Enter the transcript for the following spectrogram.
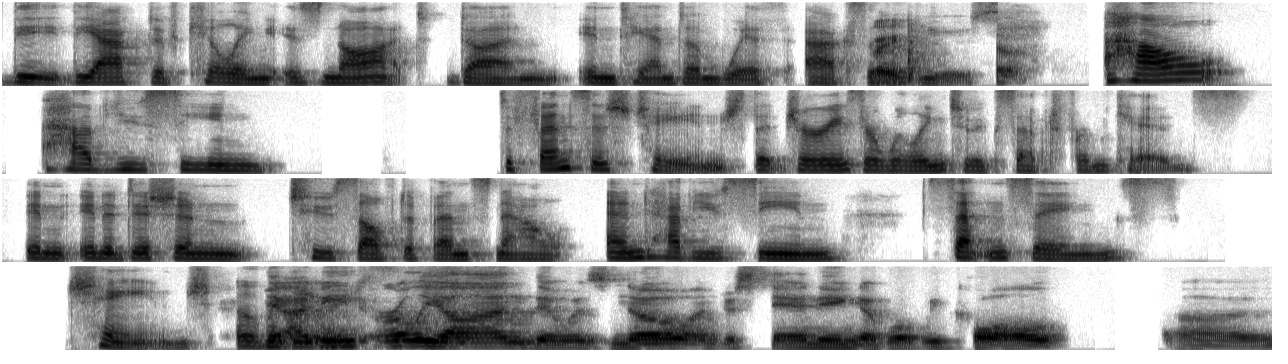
the the act of killing is not done in tandem with acts of right. abuse how have you seen defenses change that juries are willing to accept from kids in in addition to self-defense now and have you seen sentencings change over yeah i mean early on there was no understanding of what we call uh,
